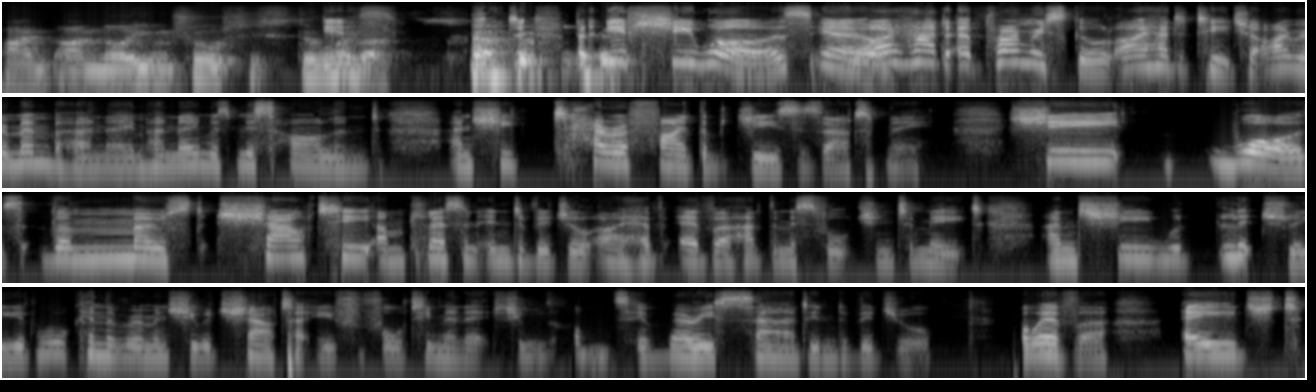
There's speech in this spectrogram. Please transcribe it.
I'm, I'm not even sure she's still yes. with us. But, but, if she was, you know, yeah. I had at primary school, I had a teacher. I remember her name. Her name was Miss Harland, and she terrified the bejesus out of me. She was the most shouty, unpleasant individual I have ever had the misfortune to meet. And she would literally, you'd walk in the room and she would shout at you for 40 minutes. She was obviously a very sad individual. However, aged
